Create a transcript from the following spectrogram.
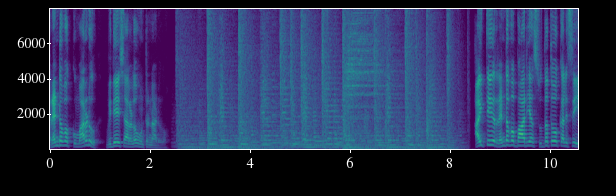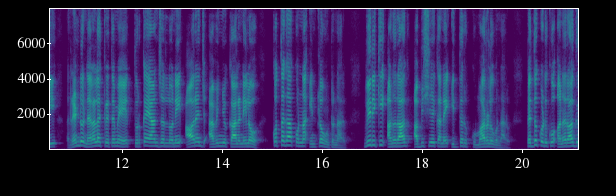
రెండవ కుమారుడు విదేశాలలో ఉంటున్నాడు. అయితే రెండవ భార్య సుధతో కలిసి రెండు నెలల క్రితమే తుర్కయాంజల్లోని ఆరెంజ్ అవెన్యూ కాలనీలో కొత్తగా కొన్న ఇంట్లో ఉంటున్నారు. వీరికి అనురాగ్ అభిషేక్ అనే ఇద్దరు కుమారులు ఉన్నారు. పెద్ద కొడుకు అనురాగ్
